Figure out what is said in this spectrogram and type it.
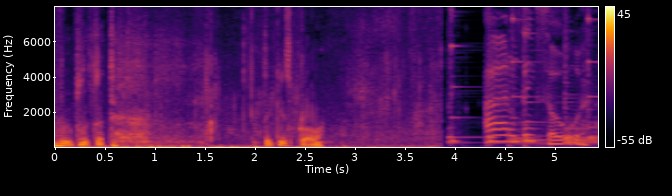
випликати. Такі справи. I don't think so.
